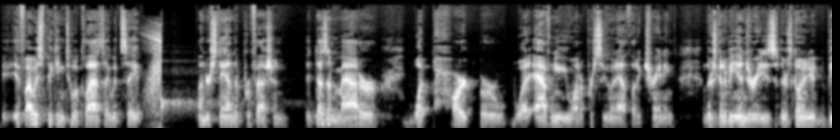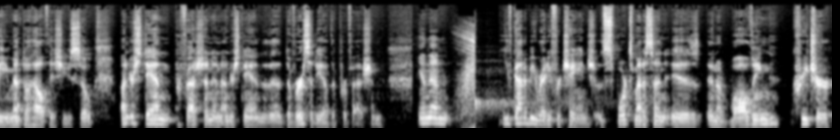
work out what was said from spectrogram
if I was speaking to a class, I would say understand the profession. It doesn't matter what part or what avenue you want to pursue in athletic training. There's going to be injuries, there's going to be mental health issues. So understand profession and understand the diversity of the profession. And then you've got to be ready for change. Sports medicine is an evolving creature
